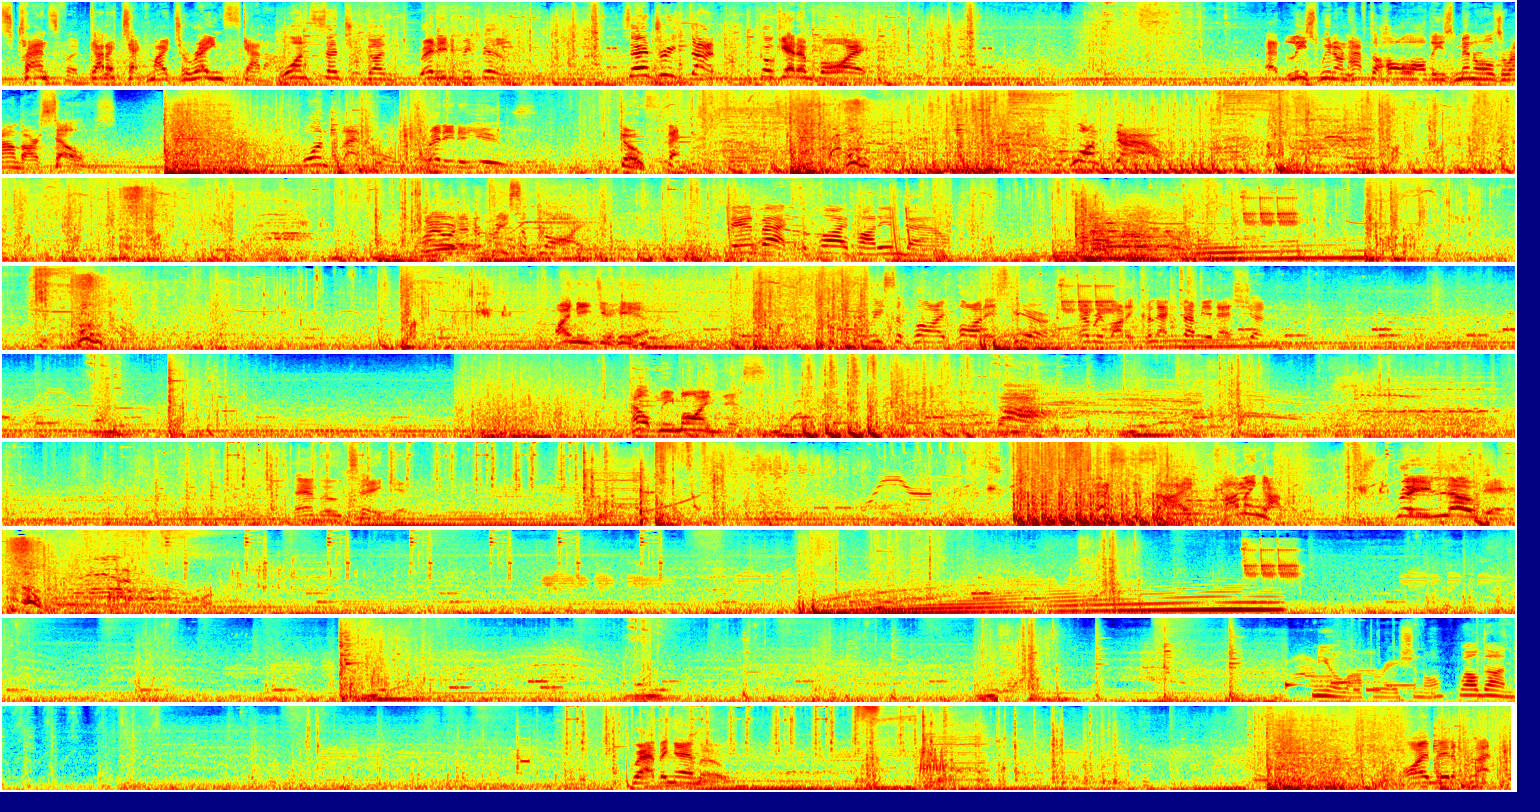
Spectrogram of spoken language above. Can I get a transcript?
Coordinates transferred. Gotta check my terrain scanner. One sentry gun ready to be built. Sentry's done. Go get him, boy. At least we don't have to haul all these minerals around ourselves. One platform ready to use. Go fetch! Me this. Ah! Ammo taken. Operational. Well done. Grabbing ammo. I made a platform.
